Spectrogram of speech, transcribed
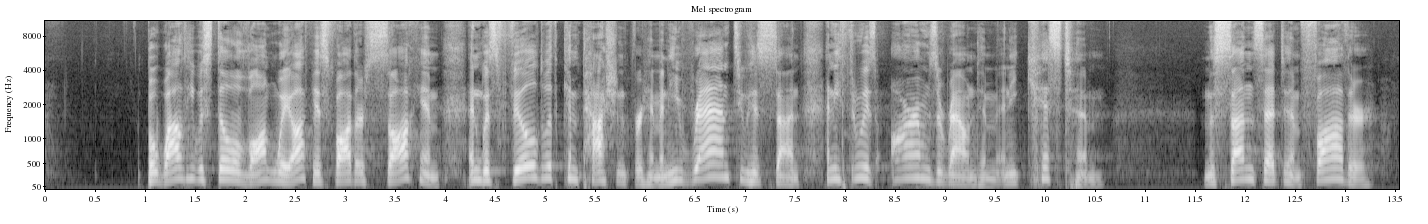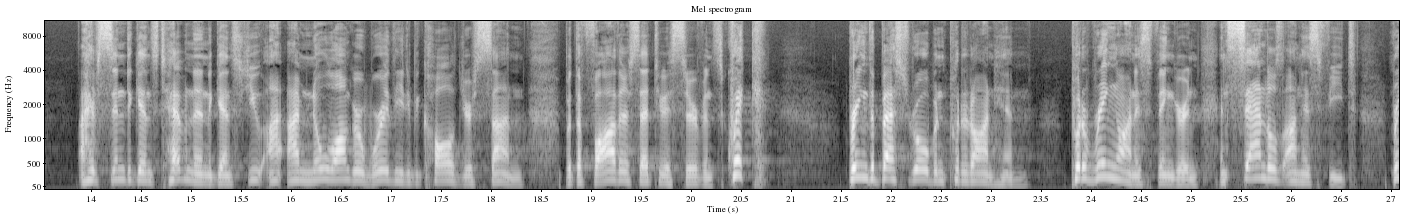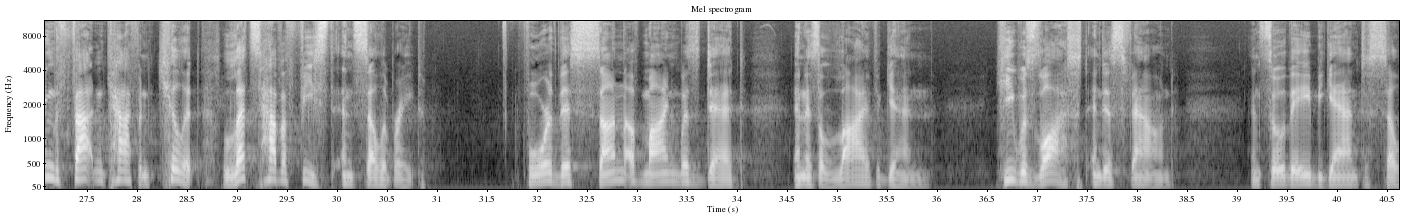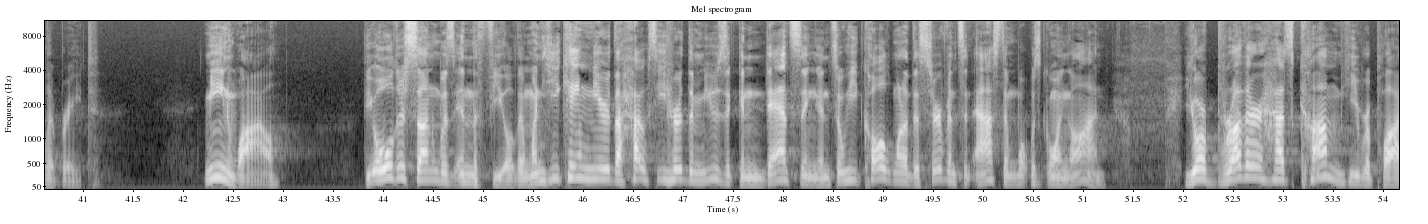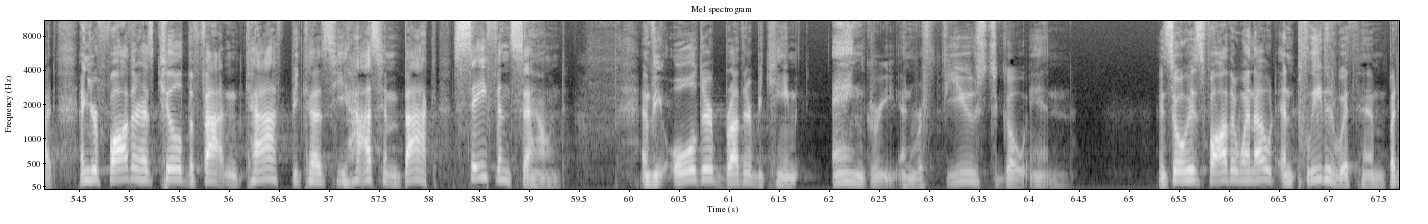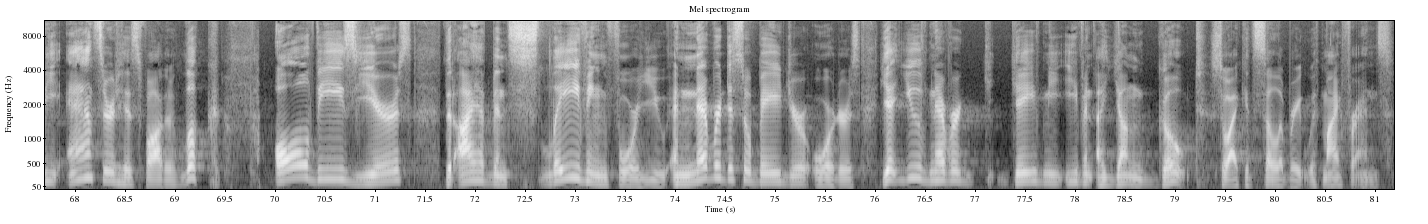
But while he was still a long way off, his father saw him and was filled with compassion for him. And he ran to his son and he threw his arms around him and he kissed him. And the son said to him, Father, I have sinned against heaven and against you. I, am no longer worthy to be called your son. But the father said to his servants, Quick, bring the best robe and put it on him. Put a ring on his finger and, and sandals on his feet Bring the fattened calf and kill it. Let's have a feast and celebrate. For this son of mine was dead and is alive again. He was lost and is found. And so they began to celebrate. Meanwhile, the older son was in the field, and when he came near the house, he heard the music and dancing, and so he called one of the servants and asked him what was going on. Your brother has come, he replied, and your father has killed the fattened calf because he has him back safe and sound. And the older brother became angry and refused to go in. And so his father went out and pleaded with him, but he answered his father, Look, all these years that I have been slaving for you and never disobeyed your orders, yet you've never gave me even a young goat so I could celebrate with my friends.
